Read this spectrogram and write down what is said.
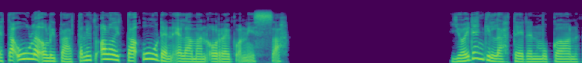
että Uule oli päättänyt aloittaa uuden elämän Oregonissa. Joidenkin lähteiden mukaan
